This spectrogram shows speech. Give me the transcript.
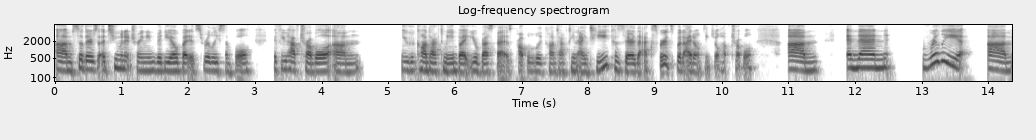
Um, so there's a two minute training video, but it's really simple. If you have trouble, um, you could contact me, but your best bet is probably contacting IT because they're the experts, but I don't think you'll have trouble. Um, and then really, um,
